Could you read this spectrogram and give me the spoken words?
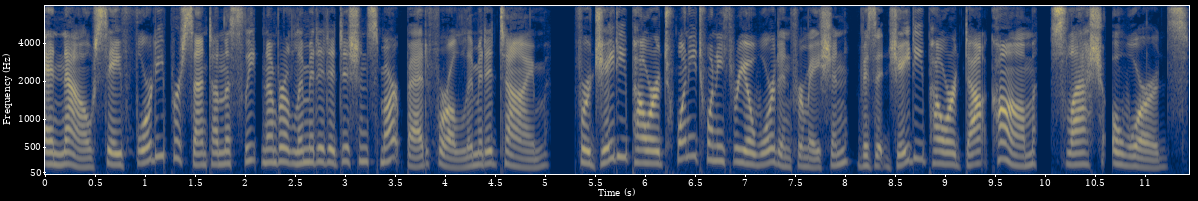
And now save 40% on the Sleep Number limited edition Smart Bed for a limited time. For JD Power 2023 award information, visit jdpower.com/awards.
